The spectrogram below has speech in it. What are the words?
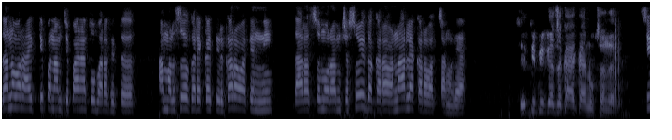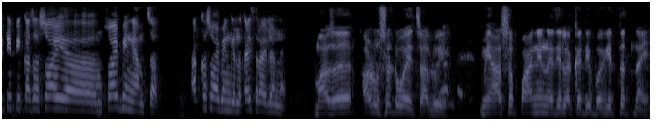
जनावर आहेत ते पण आमच्या पाण्यात उभा राहत तिथं आम्हाला सहकार्य काहीतरी करावा त्यांनी. दारात समोर आमच्या सुविधा करावा नाल्या करावा चांगल्या. शेती पिकाचं काय काय नुकसान झालं? शेती पिकाचं सोय सोयाबीन आहे आमचं. अख्खं सोयाबीन गेलं काहीच राहिलं नाही. माझं अडुसष्ट वय चालू आहे. मी असं पाणी नदीला कधी बघितलंच नाही.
